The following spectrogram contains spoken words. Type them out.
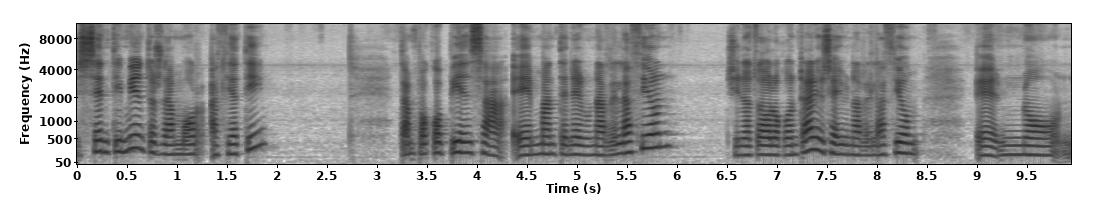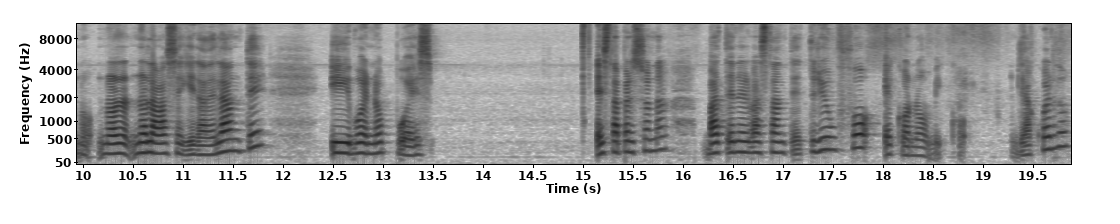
sentimientos de amor hacia ti, tampoco piensa en mantener una relación, sino todo lo contrario, si hay una relación eh, no, no, no la va a seguir adelante y bueno, pues esta persona va a tener bastante triunfo económico, ¿de acuerdo?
